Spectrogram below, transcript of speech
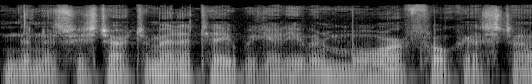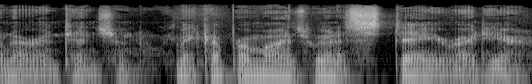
And then as we start to meditate, we get even more focused on our intention. We make up our minds we're going to stay right here.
